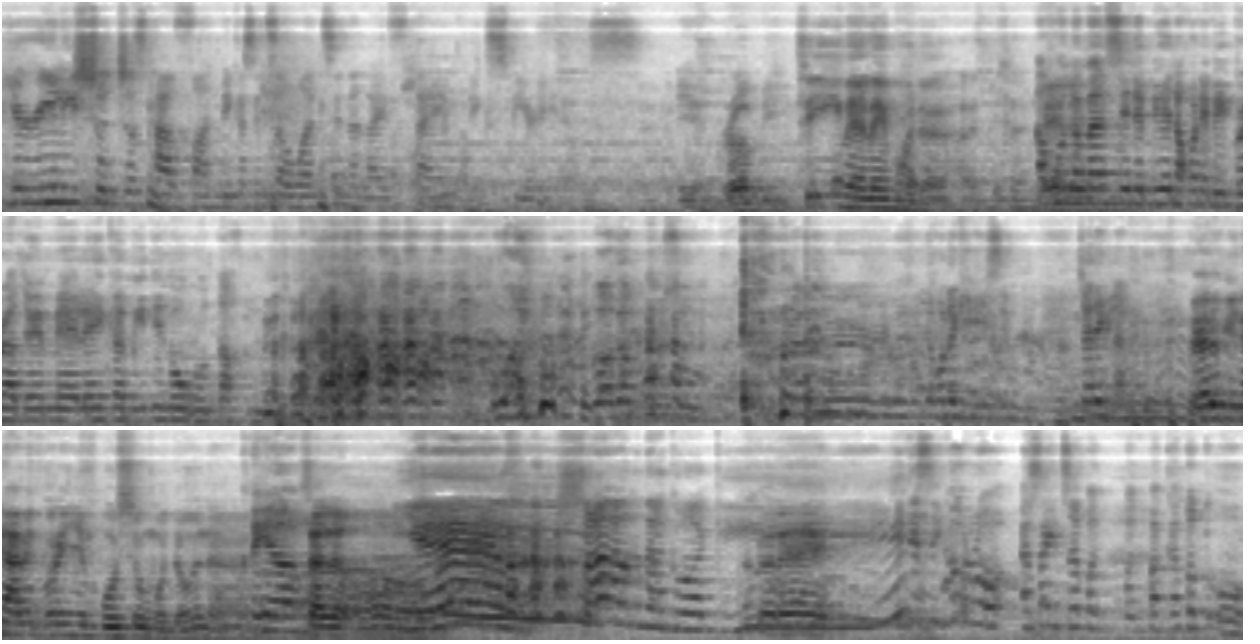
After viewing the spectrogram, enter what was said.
you really should just have fun because it's a once in a lifetime experience. Ayun, Robby. Si Melay muna. Ako naman, sinabihan ako ni Big Brother, Melay, gamitin mo utak mo. Wag, wag ang puso. Brother, hindi ako nag-iisip. Charing lang. Pero ginamit mo rin yung puso mo doon, ah. Kaya- Sa loob. Yes! Siya ang nagwagi. Correct. Hindi siguro, aside sa pag, pag, pagkatotoo,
